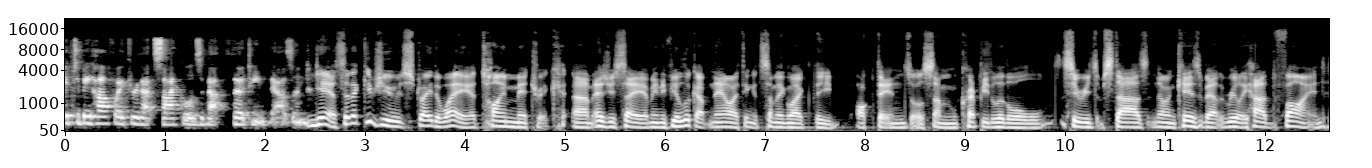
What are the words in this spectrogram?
it to be halfway through that cycle is about 13,000. Yeah, so that gives you straight away a time metric. Um, as you say, I mean, if you look up now, I think it's something like the Octans or some crappy little series of stars that no one cares about, really hard to find.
